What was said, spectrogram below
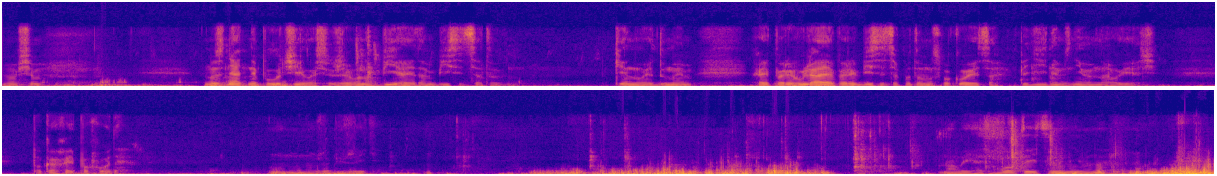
В общем, Ну, знять не вийшло. Вже вона бігає, там біситься, то кинули, думаємо, хай перегуляє, перебіситься, потім успокоїться, підійдемо, знімемо на говігач. Поки хай походить. Вон Вона вже біжить. Налигач бовтається мені, вона.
